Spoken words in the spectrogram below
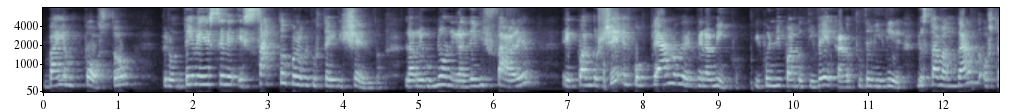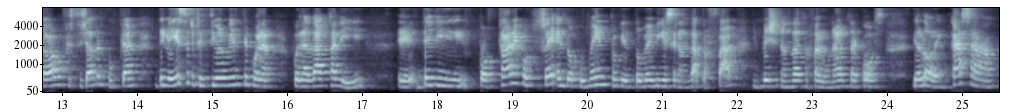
vai a un posto, però deve essere esatto quello che tu stai dicendo. La riunione la devi fare e quando c'è il compleanno del, dell'amico, e quindi quando ti beccano tu devi dire io stavo andando o stavamo festeggiando il compleanno, deve essere effettivamente quella, quella data lì eh, devi portare con sé il documento che dovevi essere andato a fare, invece di andato a fare un'altra cosa. E allora in casa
